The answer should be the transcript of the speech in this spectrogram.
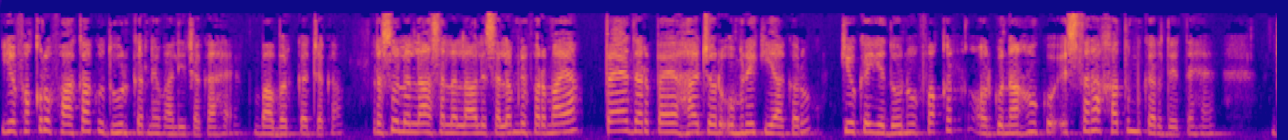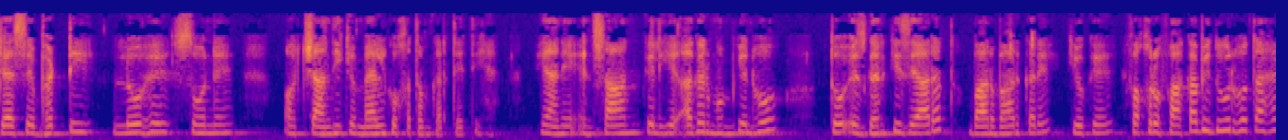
یہ فقر و فاقہ کو دور کرنے والی جگہ ہے، بابرکت جگہ۔ رسول اللہ صلی اللہ علیہ وسلم نے فرمایا پے در پے حج اور عمرے کیا کرو، کیونکہ یہ دونوں فخر اور گناہوں کو اس طرح ختم کر دیتے ہیں جیسے بھٹی، لوہے، سونے اور چاندی کے میل کو ختم کر دیتی ہے۔ یعنی انسان کے لیے اگر ممکن ہو تو اس گھر کی زیارت بار بار کرے، کیونکہ فخر و فاقہ بھی دور ہوتا ہے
